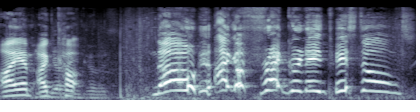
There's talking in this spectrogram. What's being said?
I am. I can't. No! I got frag grenade pistols!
